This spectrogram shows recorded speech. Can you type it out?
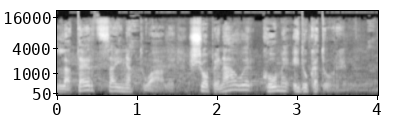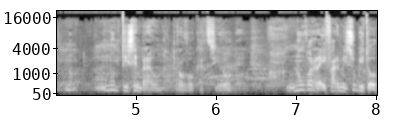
La terza inattuale, Schopenhauer come educatore. Non, non ti sembra una provocazione? Non vorrei farmi subito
